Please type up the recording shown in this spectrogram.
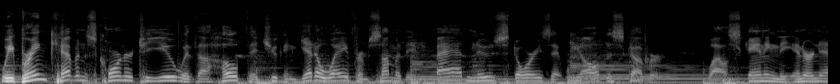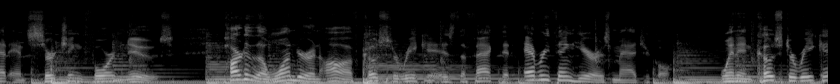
We bring Kevin's Corner to you with the hope that you can get away from some of the bad news stories that we all discover while scanning the internet and searching for news. Part of the wonder and awe of Costa Rica is the fact that everything here is magical. When in Costa Rica,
